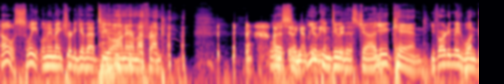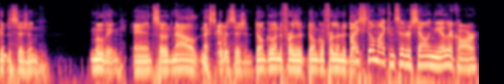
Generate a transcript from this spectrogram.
Oh, sweet. Let me make sure to give that to you on air, my friend. Listen, kidding, I'm you kidding. can do this, Judd. You can. You've already made one good decision, moving, and so now next good decision. Don't go into further. Don't go further into debt. I still might consider selling the other car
